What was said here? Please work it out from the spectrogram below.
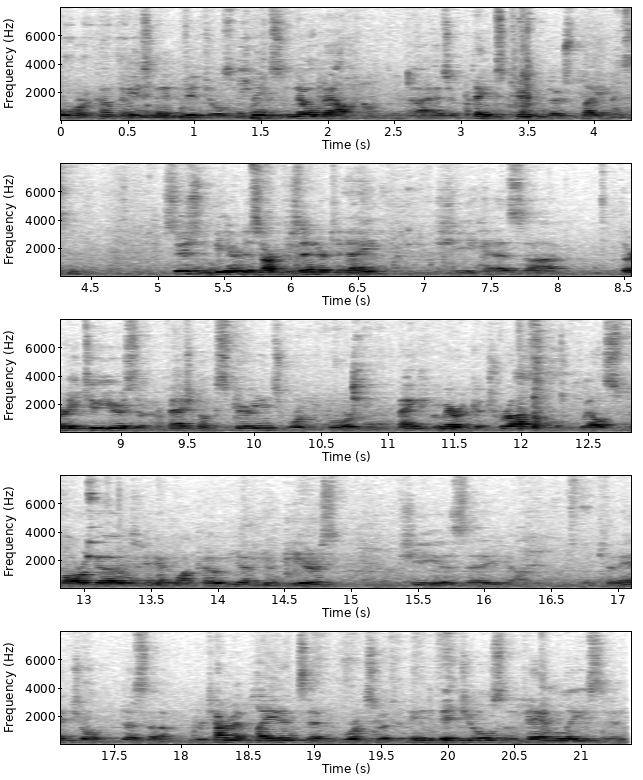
for companies and individuals, and things to know about uh, as it pertains to those plans. Susan Beard is our presenter today. She has uh, 32 years of professional experience, worked for Bank of America Trust, Wells Fargo, and Wachovia for years. She is a uh, financial, does uh, retirement plans and works with individuals and families and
